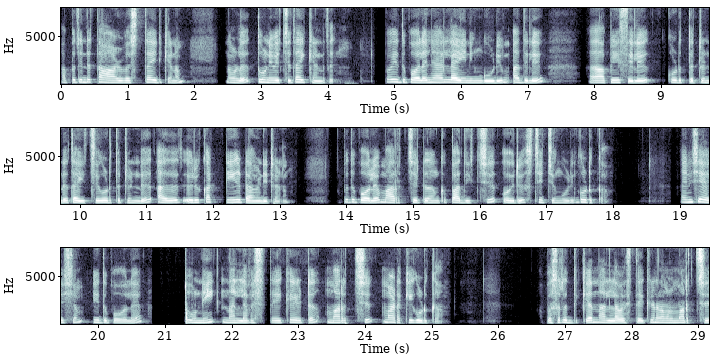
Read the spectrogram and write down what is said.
അപ്പോൾ ഇതിന്റെ താഴ്വശത്തായിരിക്കണം നമ്മൾ തുണി വെച്ച് തയ്ക്കേണ്ടത്. അപ്പോൾ ഇതുപോലെ ഞാൻ ലൈനിങ് കൂടിയും അതിൽ ആ പീസിൽ കൊടുത്തിട്ടുണ്ട് തയ്ച്ച് കൊടുത്തിട്ടുണ്ട്. അത് ഒരു കട്ടി കിട്ടാൻ വേണ്ടിയിട്ടാണ്. അപ്പോൾ ഇതുപോലെ മറിച്ചിട്ട് നമുക്ക് പതിച്ച് ഒരു സ്റ്റിച്ചും കൂടി കൊടുക്കാം. അതിന് ശേഷം ഇതുപോലെ തുണി നല്ല വശത്തേക്കായിട്ട് മറിച്ച് മടക്കി കൊടുക്കാം. അപ്പോൾ ശ്രദ്ധിക്കുക നല്ല വശത്തേക്കാണ് നമ്മൾ മറിച്ച്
